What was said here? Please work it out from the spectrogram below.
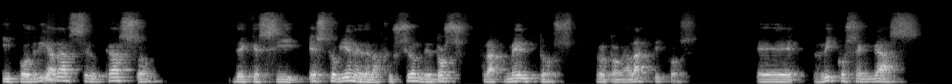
Y podría darse el caso de que si esto viene de la fusión de dos fragmentos protogalácticos eh, ricos en gas,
